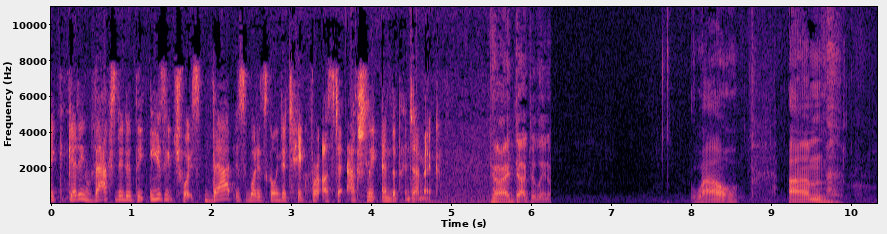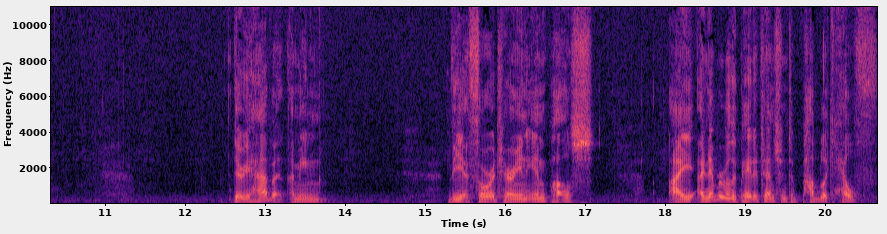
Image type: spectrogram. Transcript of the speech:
make getting vaccinated the easy choice. That is what it's going to take for us to actually end the pandemic. All right, Dr. Leana. Wow. Um, there you have it. I mean, the authoritarian impulse. I, I never really paid attention to public health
